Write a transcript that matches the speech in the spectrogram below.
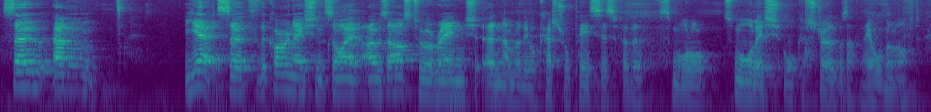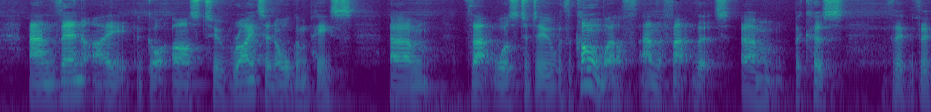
So, um, yeah, so for the coronation, so I, I was asked to arrange a number of the orchestral pieces for the small, smallish orchestra that was up in the organ loft. And then I got asked to write an organ piece um, that was to do with the Commonwealth and the fact that um, because the, the,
